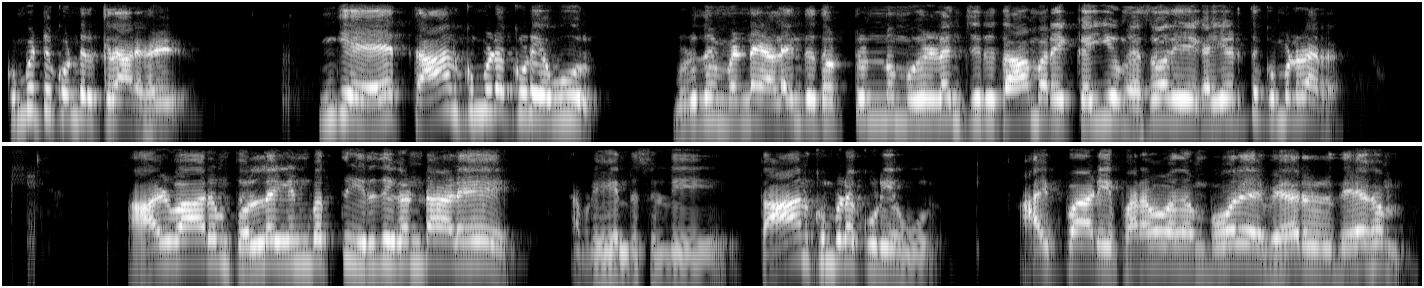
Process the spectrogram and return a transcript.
கும்பிட்டு கொண்டிருக்கிறார்கள். இங்கே தான் கும்பிடக்கூடிய ஊர். முழுதும் வெண்ணை அலைந்து தொட்டுண்ணும் முகிழஞ்சிறு தாமரை கையும் யசோதையை கையெடுத்து கும்பிடுறார். ஆழ்வாரும் தொல்லை இன்பத்து இறுதி கண்டாளே அப்படி என்று சொல்லி தான் கும்பிடக்கூடிய ஊர். ஆய்ப்பாடி பரமவதம் போல வேறொரு தேகம்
